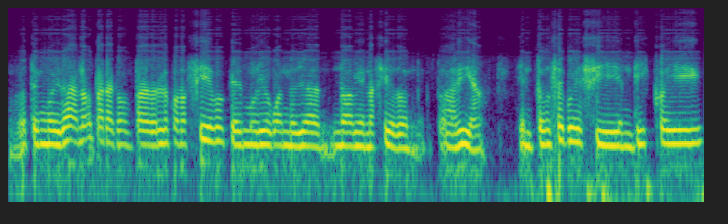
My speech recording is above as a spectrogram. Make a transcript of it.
no tengo edad ¿no? Para, para haberlo conocido porque él murió cuando ya no había nacido todavía. Entonces pues si en discos y,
